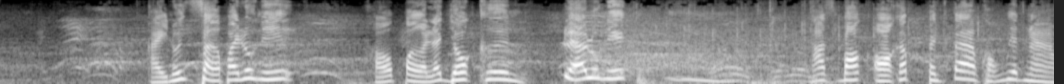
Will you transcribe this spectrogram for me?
7 ไข่นุ้ยเสิร์ฟไปลูกนี้ เขาเปิดแล้วยกขึ้น แล้วลูกนี้ทัสบ็อกออกครับเป็นแต้มของเวียดนาม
